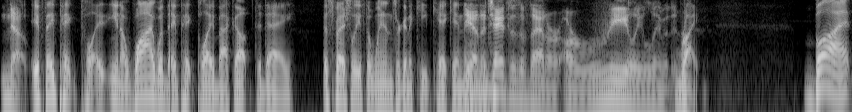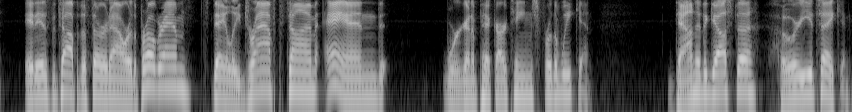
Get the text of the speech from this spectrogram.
No, If they pick play, you know, why would they pick play back up today? Especially if the winds are going to keep kicking. yeah, and- the chances of that are are really limited. Right. But it is the top of the third hour of the program. It's daily draft time, and we're going to pick our teams for the weekend. Down at Augusta, who are you taking?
